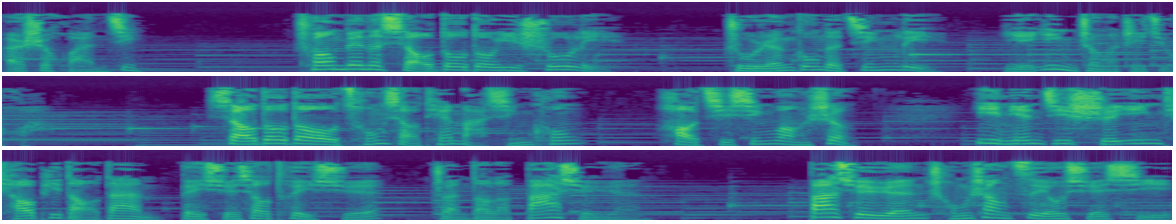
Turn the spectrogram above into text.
而是环境。《窗边的小豆豆》一书里，主人公的经历也印证了这句话。小豆豆从小天马行空，好奇心旺盛。一年级时因调皮捣蛋被学校退学，转到了八学园。八学园崇尚自由学习，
